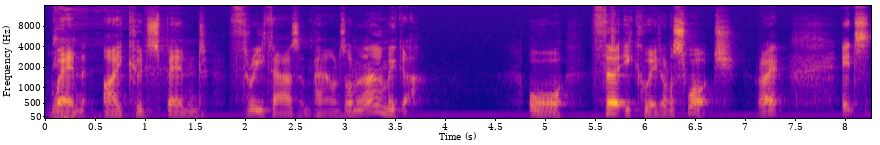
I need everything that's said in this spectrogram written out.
when i could spend 3000 pounds on an omega or 30 quid on a swatch right it's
